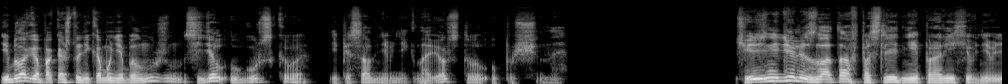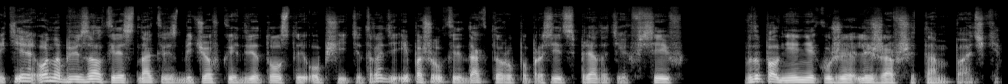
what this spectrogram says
И благо пока что никому не был нужен, сидел у Гурского и писал дневник, наверстывал упущенное. Через неделю, златав последние прорехи в дневнике, он обвязал крест-накрест бечевкой две толстые общие тетради и пошел к редактору попросить спрятать их в сейф в дополнение к уже лежавшей там пачке.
